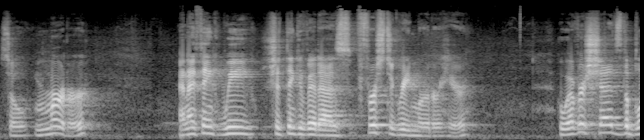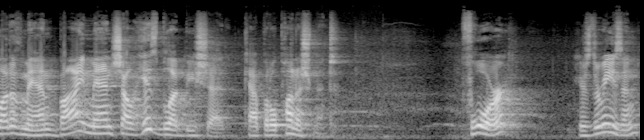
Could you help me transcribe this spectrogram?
so murder, and I think we should think of it as first degree murder here. Whoever sheds the blood of man, by man shall his blood be shed, capital punishment. For, here's the reason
